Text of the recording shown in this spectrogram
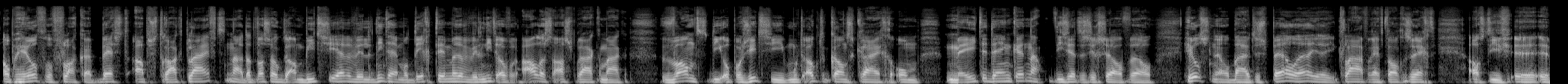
op heel veel vlakken best abstract blijft. Nou, dat was ook de ambitie. Hè. We willen het niet helemaal dichttimmeren. We willen niet over alles afspraken maken. Want die oppositie moet ook de kans krijgen om mee te denken. Nou, die zetten zichzelf wel heel snel buitenspel. Hè. Klaver heeft al gezegd, als die uh,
